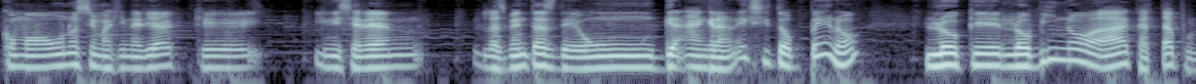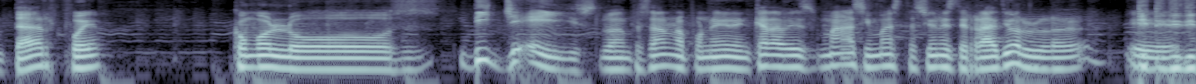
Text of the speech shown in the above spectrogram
como uno se imaginaría que iniciarían las ventas de un gran gran éxito, pero lo que lo vino a catapultar fue como los DJs lo empezaron a poner en cada vez más y más estaciones de radio. lar- eh,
